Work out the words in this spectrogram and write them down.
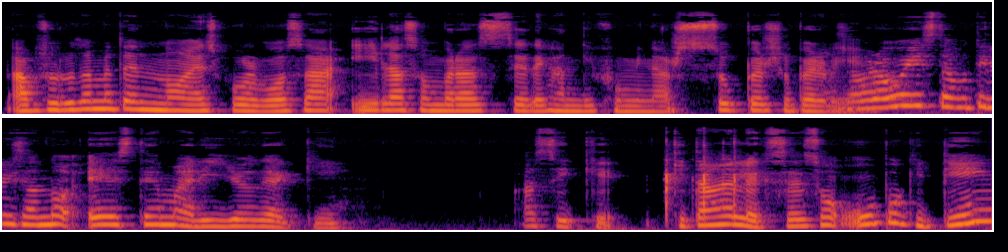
absolutamente no es polvosa y las sombras se dejan difuminar súper, súper bien. Ahora voy a estar utilizando este amarillo de aquí. Así que quitan el exceso un poquitín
